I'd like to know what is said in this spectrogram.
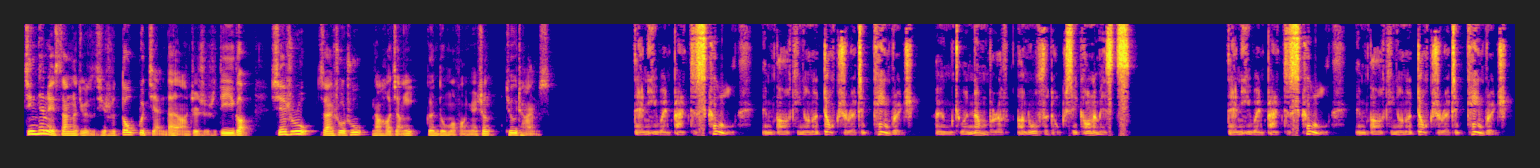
今天这三个句子其实都不简单啊，这只是第一个。先输入，再输出，拿好讲义，跟读模仿原声 two times。 Then he went back to school, embarking on a doctorate at Cambridge, home to a number of unorthodox economists. Then he went back to school, embarking on a doctorate at Cambridge,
